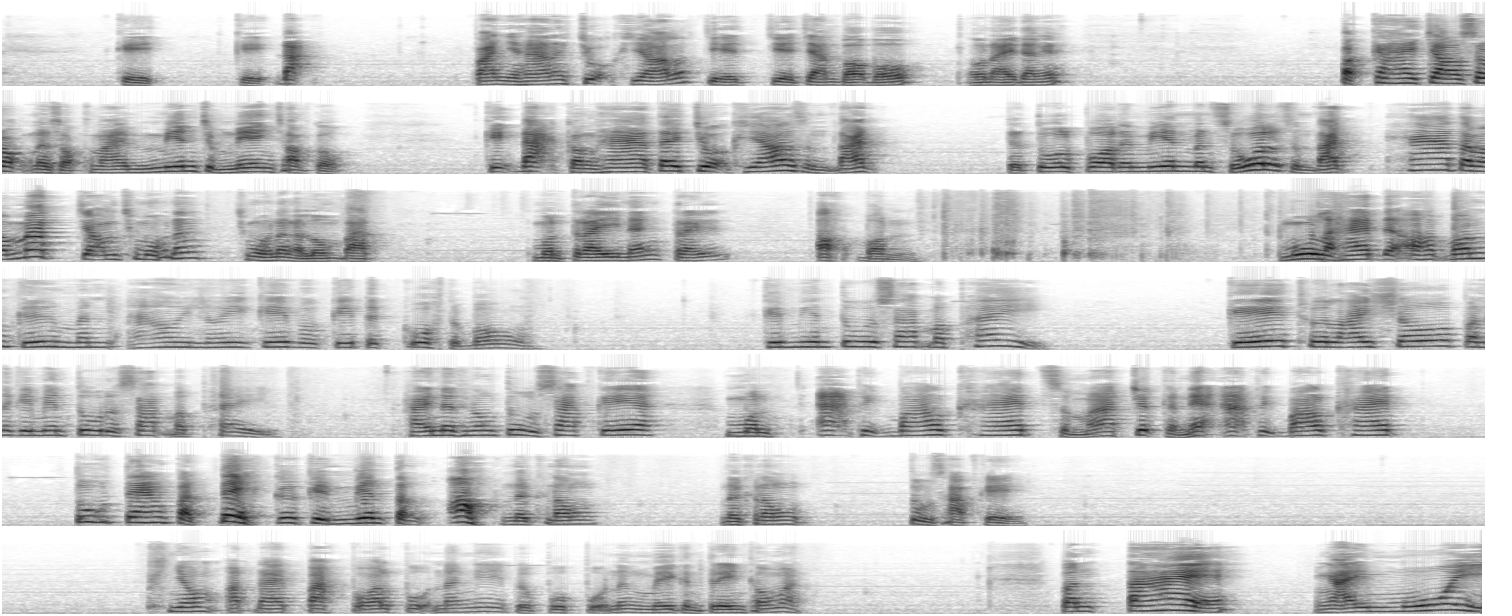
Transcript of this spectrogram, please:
គេគេដាក់បញ្ហាហ្នឹងជក់ខ្យល់ជាជាច័ន្ទបបោអូនឯងដឹងទេបកែចោលស្រុកនៅស្រុកខ្មែរមានជំនាញសពគ្រប់គេដាក់កង្ហាទៅជក់ខ្យល់សម្ដេចទទួលព័ត៌មានមិនស្រួលសម្ដេច ហាតែមួយម៉ាត់ចំឈ្មោះហ្នឹងឈ្មោះហ្នឹងអាលំបាត់មន្ត្រីហ្នឹងត្រូវអស់បនមូលហេតុដែលអស់បនគឺមិនអោយលុយគេព្រោះគេទៅគោះដបងគេមានទូរស័ព្ទ20គេធ្វើ live show ប៉ុន្តែគេមានទូរស័ព្ទ20ហើយនៅក្នុងទូរស័ព្ទគេមន្អភិបាលខេត្តសមាជិកគណៈអភិបាលខេត្តទូទាំងប្រទេស គឺគេមានទាំងអស់នៅក្នុង នៅក្នុងទូរស័ព្ទគេ ខ្ញុំអត់ដែលប៉ះពាល់ពួកហ្នឹងទេព្រោះពួកពួកហ្នឹងមេកន្ទ្រេងធំហ្នឹងប៉ុន្តែថ្ងៃមួយ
